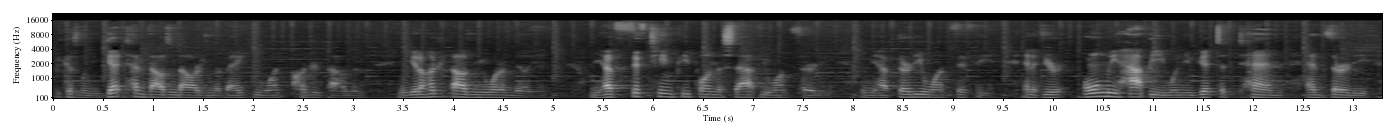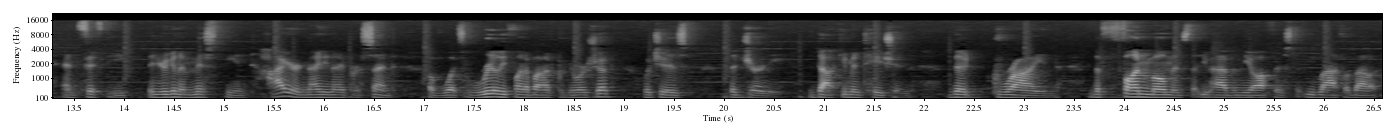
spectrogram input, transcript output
because when you get $10,000 in the bank, you want 100,000. When you get 100,000, you want a million. When you have 15 people on the staff, you want 30. When you have 30, you want 50. And if you're only happy when you get to 10 and 30 and 50, then you're gonna miss the entire 99% of what's really fun about entrepreneurship, which is the journey, the documentation, the grind, the fun moments that you have in the office that you laugh about,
